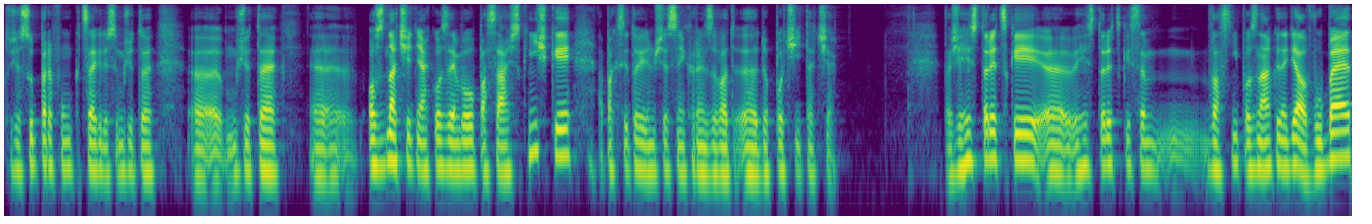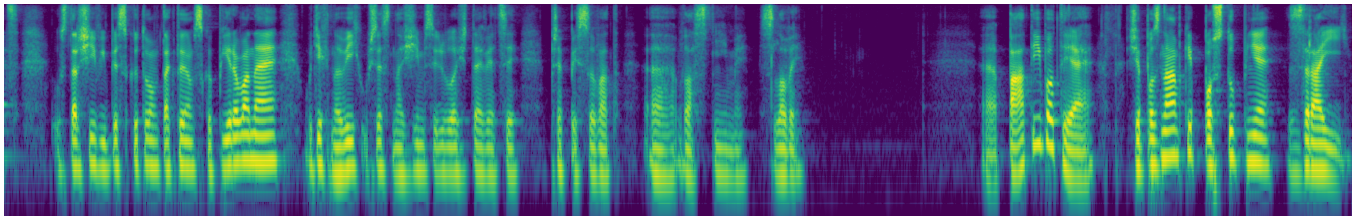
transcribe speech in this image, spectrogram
což je super funkce, kdy si můžete, uh, můžete uh, označit nějakou zajímavou pasáž z knížky a pak si to jednoduše synchronizovat do počítače. Takže historicky, historicky jsem vlastní poznámky nedělal vůbec, u starších výpisků to mám takto jenom skopírované, u těch nových už se snažím si důležité věci přepisovat vlastními slovy. Pátý bod je, že poznámky postupně zrají.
